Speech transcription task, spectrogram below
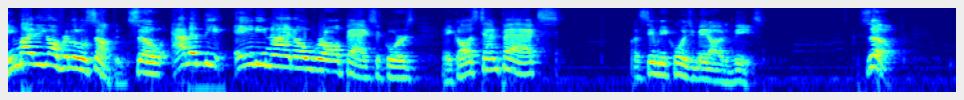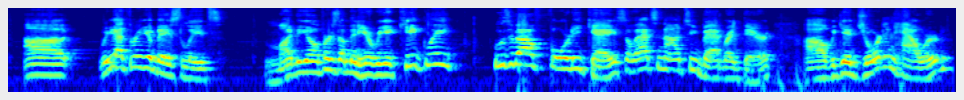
he might be going for a little something. So out of the 89 overall packs, of course, it costs 10 packs. Let's see how many coins we made out of these. So, uh, we got three good base elites. Might be going for something here. We get Kuechly, who's about 40k, so that's not too bad right there. Uh, we get Jordan Howard,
